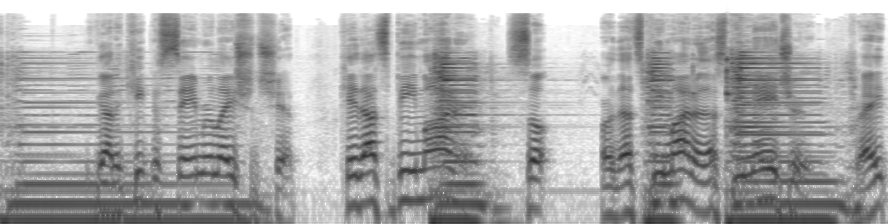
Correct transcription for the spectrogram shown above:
You got to keep the same relationship. Okay, that's B minor. So, or that's B minor. That's B major, right?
